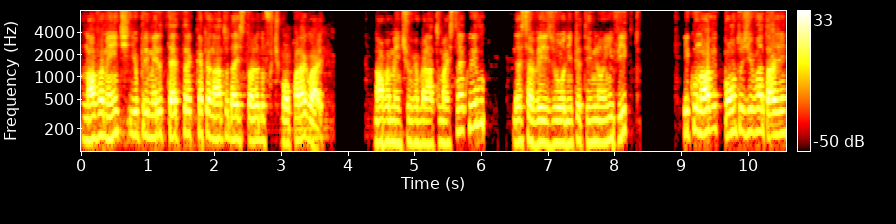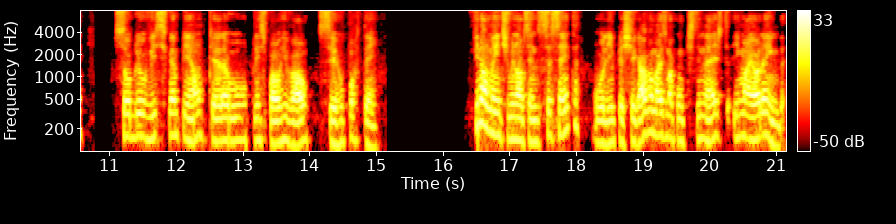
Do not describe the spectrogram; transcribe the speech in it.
novamente e o primeiro tetracampeonato da história do futebol paraguaio. Novamente um campeonato mais tranquilo, dessa vez o Olímpia terminou invicto e com nove pontos de vantagem sobre o vice-campeão, que era o principal rival, Cerro Portem. Finalmente, em 1960, o Olímpia chegava a mais uma conquista inédita e maior ainda,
